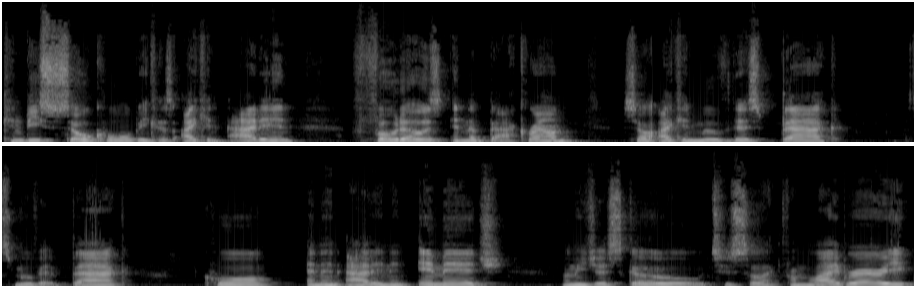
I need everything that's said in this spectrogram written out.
can be so cool because I can add in photos in the background. So I can move this back. Let's move it back. Cool. And then add in an image. Let me just go to select from library.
